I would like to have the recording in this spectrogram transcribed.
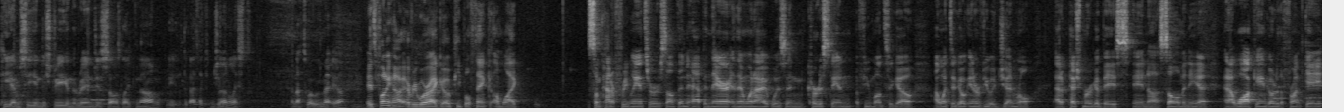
PMC industry and the Rangers. So I was like, nah, I'm- the guy's like a journalist, and that's where we met. Yeah, It's funny how everywhere I go, people think I'm like some kind of freelancer or something. Happened there. And then when I was in Kurdistan a few months ago, I went to go interview a general at a Peshmerga base in uh. And I walk in, go to the front gate,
